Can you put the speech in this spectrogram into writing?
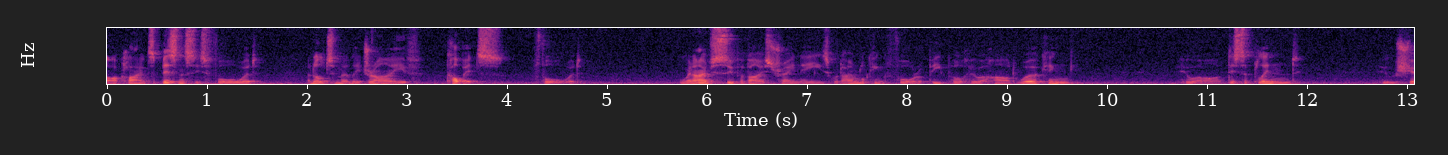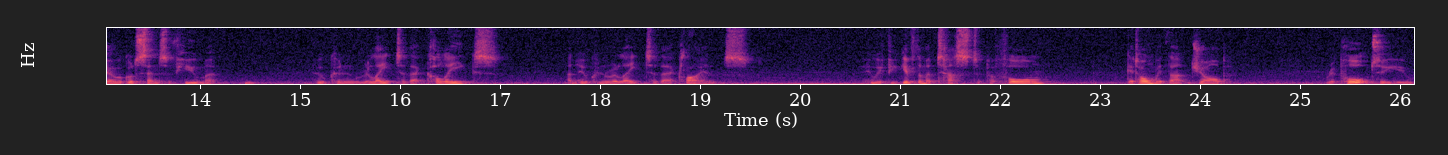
our clients' businesses forward, and ultimately drive Cobbetts forward. When I've supervised trainees, what I'm looking for are people who are hard-working, who are disciplined, who show a good sense of humour, who can relate to their colleagues and who can relate to their clients. Who, if you give them a task to perform, get on with that job, report to you,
